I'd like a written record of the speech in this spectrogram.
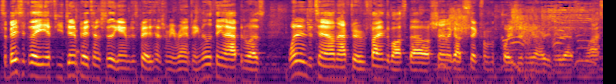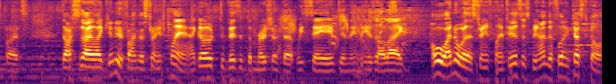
So basically, if you didn't pay attention to the game, just pay attention to me ranting. The only thing that happened was went into town after fighting the boss battle. Shana got sick from the poison. We already knew that from the last parts. Doctor's all like, you need to find this strange plant. I go to visit the merchant that we saved, and then he's all like, oh, I know where that strange plant is. It's behind the floating testicle.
